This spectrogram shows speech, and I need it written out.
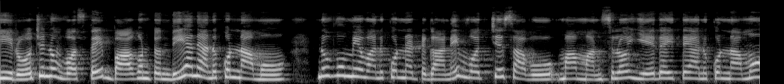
ఈ రోజు నువ్వు వస్తే బాగుంటుంది అని అనుకున్నాము. నువ్వు మేము అనుకున్నట్టుగానే వచ్చేసావు. మా మనసులో ఏదైతే అనుకున్నామో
